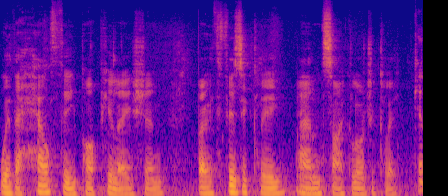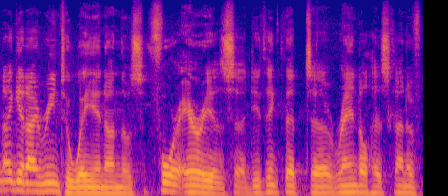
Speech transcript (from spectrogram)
with a healthy population, both physically and psychologically. Can I get Irene to weigh in on those four areas? Uh, do you think that uh, Randall has kind of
